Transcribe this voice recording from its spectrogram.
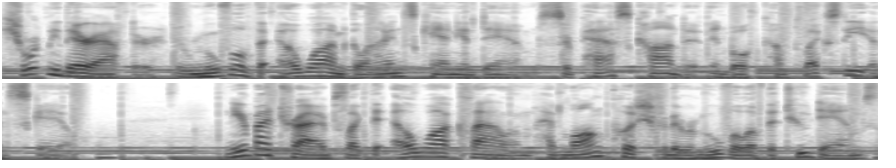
Shortly thereafter, the removal of the Elwha and Glines Canyon dams surpassed Condit in both complexity and scale. Nearby tribes like the Elwha Klallam had long pushed for the removal of the two dams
